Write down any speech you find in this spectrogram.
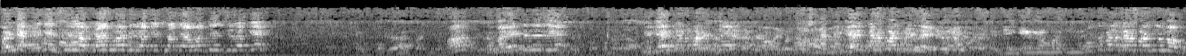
బండి ఎక్కడికి వేసుకెళ్ళావు? క్యాజువాలిటీలోకి వేసావు ఎమర్జెన్సీలోకి? ఆ? మరి ఏంటిది ఇది? మీకేం కనపడుతుంది? మీకేం కనపడుతుంది నీకేం కనపడుతుంది? కుక్క పిల్ల కనపడుతుంది మాకు.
